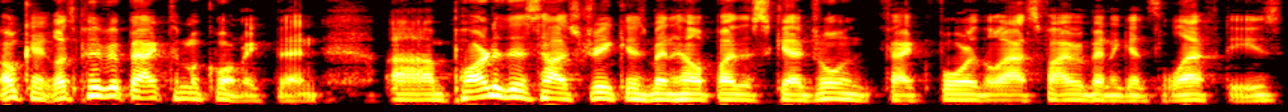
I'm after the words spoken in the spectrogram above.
Okay, let's pivot back to McCormick then. Um, part of this hot streak has been helped by the schedule. In fact, four of the last five have been against lefties,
